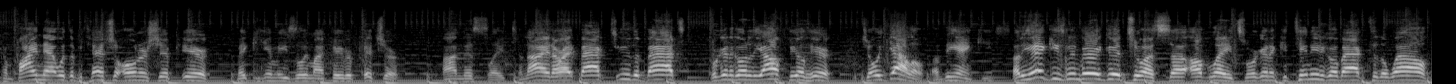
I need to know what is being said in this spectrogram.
Combine that with the potential ownership here making him easily my favorite pitcher on this slate tonight. All right, back to the bats. We're going to go to the outfield here. Joey Gallo of the Yankees. Now, the Yankees been very good to us uh, of late, so we're going to continue to go back to the well.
